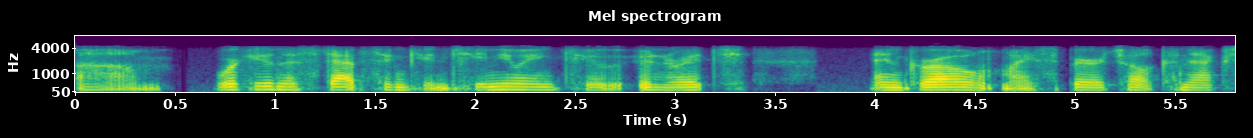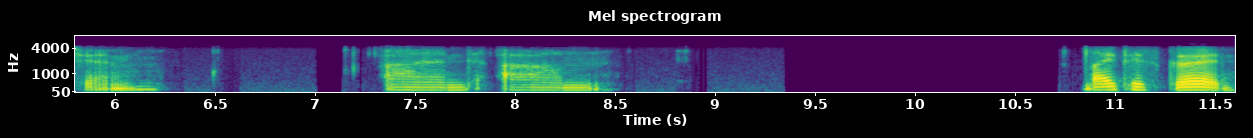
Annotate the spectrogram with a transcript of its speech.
um, working the steps and continuing to enrich and grow my spiritual connection. And um, life is good.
